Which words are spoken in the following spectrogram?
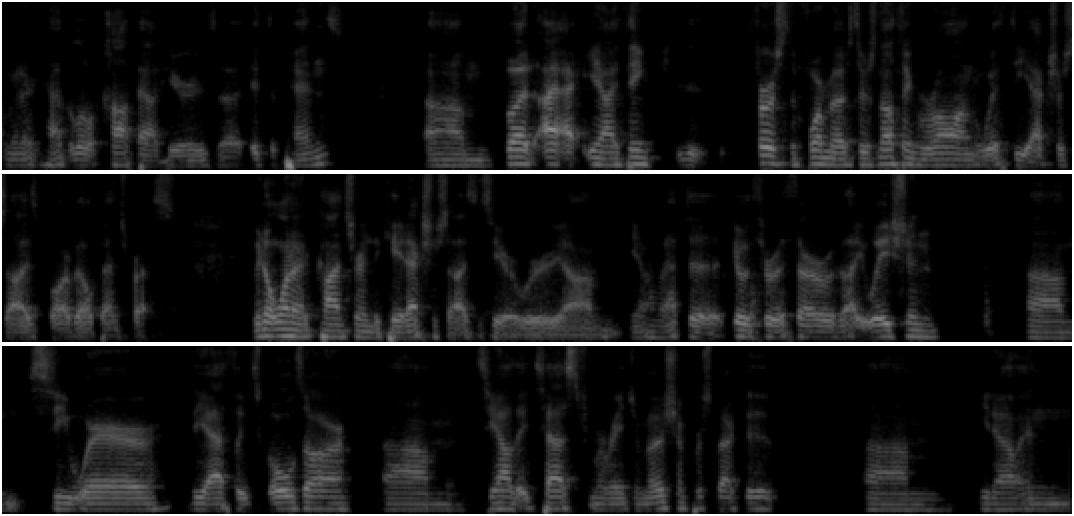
I'm going to have a little cop out here is uh, it depends. Um, but I, you know, I think first and foremost, there's nothing wrong with the exercise barbell bench press. We don't want to contraindicate exercises here. We, um, you know, have to go through a thorough evaluation, um, see where the athlete's goals are, um, see how they test from a range of motion perspective, um, you know, and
